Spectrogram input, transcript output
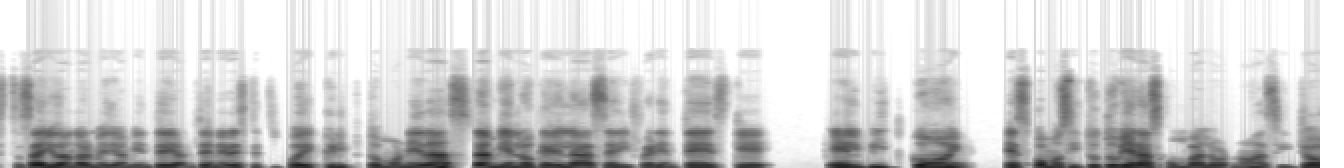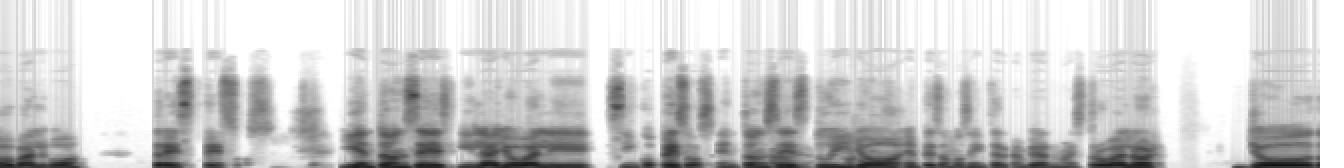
estás ayudando al medio ambiente al tener este tipo de criptomonedas. También lo que la hace diferente es que el Bitcoin es como si tú tuvieras un valor, ¿no? Así yo valgo tres pesos. Y entonces Hilayo vale cinco pesos. Entonces ah, tú y yo empezamos a intercambiar nuestro valor. Yo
